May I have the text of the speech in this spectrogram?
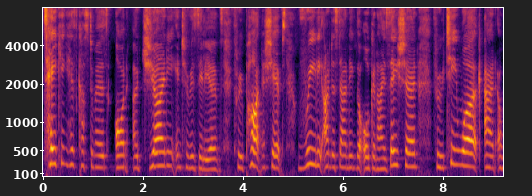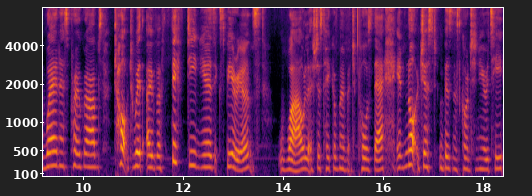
Taking his customers on a journey into resilience through partnerships, really understanding the organization through teamwork and awareness programs, topped with over 15 years' experience wow, let's just take a moment to pause there. In not just business continuity,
